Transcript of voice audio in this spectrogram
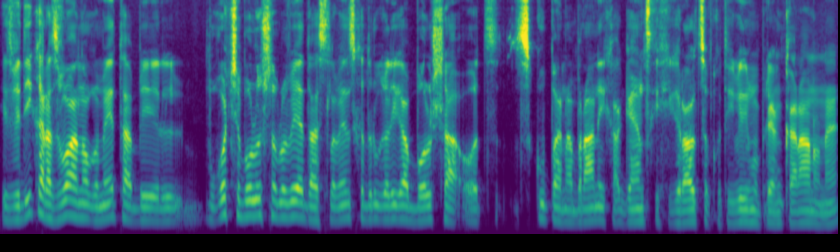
iz vidika razvoja nogometa bi mogoče bolj lušno bilo videti, da je slovenska druga liga boljša od skupaj nabranih agentskih igralcev, kot jih vidimo pri Ankaranu. Ne?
